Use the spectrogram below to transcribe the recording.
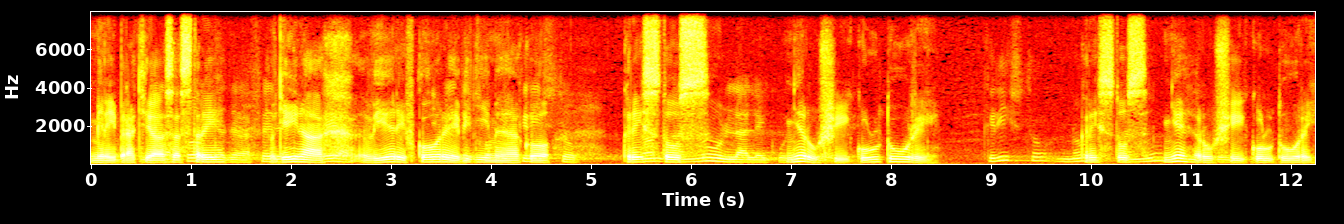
Milí bratia a sestry, v dejinách viery v Kóreji vidíme, ako Kristus neruší kultúry. Kristus neruší kultúry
